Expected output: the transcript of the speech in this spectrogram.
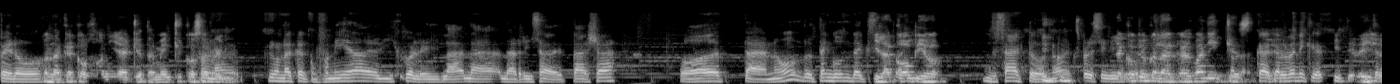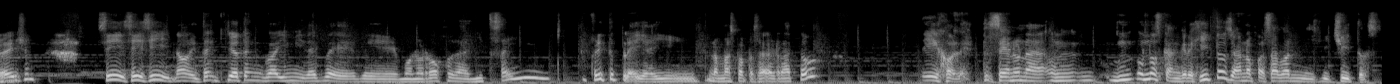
Pero Con la cacofonía, que también, qué cosa con la, con la cacofonía, híjole, y la, la, la risa de Tasha. Ota, ¿no? Tengo un deck. Y la copio. Exacto, ¿no? Expressive. La copio con la Galvanic, que es. Ca- Galvanic Iteration. Sí, sí, sí. No, te- yo tengo ahí mi deck de, de mono rojo de añitos ahí, free to play, ahí nomás para pasar el rato. Híjole, que sean una, un- un- unos cangrejitos, ya no pasaban mis bichitos.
